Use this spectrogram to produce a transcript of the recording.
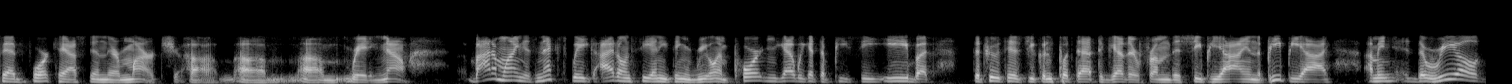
Fed forecast in their March uh, um, um, rating. Now, bottom line is next week, I don't see anything real important. Yeah, we get the PCE, but the truth is you can put that together from the CPI and the PPI. I mean, the real,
